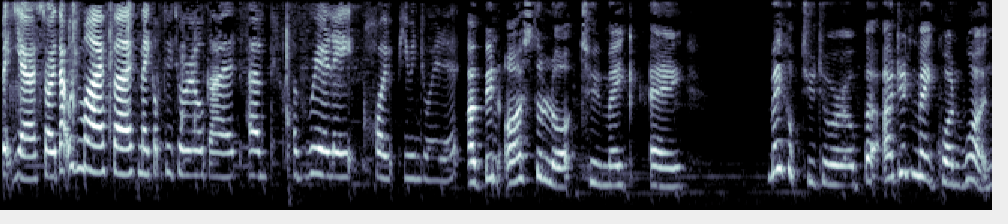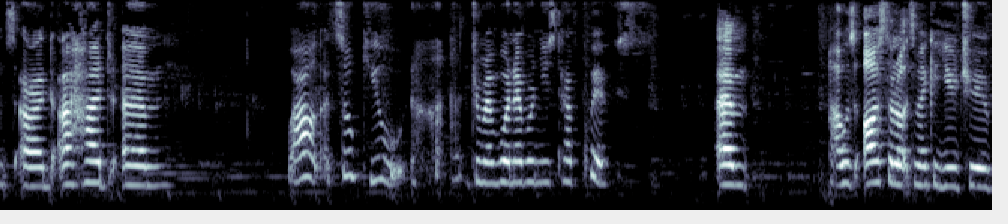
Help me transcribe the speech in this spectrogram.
But yeah, so that was my first makeup tutorial, guys. Um, I really hope you enjoyed it. I've been asked a lot to make a makeup tutorial but I did make one once and I had um wow that's so cute. Do you remember when everyone used to have quiffs? Um I was asked a lot to make a YouTube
